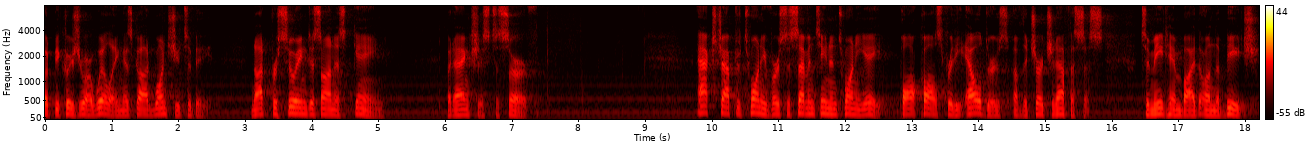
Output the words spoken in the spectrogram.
but because you are willing, as God wants you to be, not pursuing dishonest gain, but anxious to serve. Acts chapter 20, verses 17 and 28, Paul calls for the elders of the church at Ephesus to meet him the, on the beach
